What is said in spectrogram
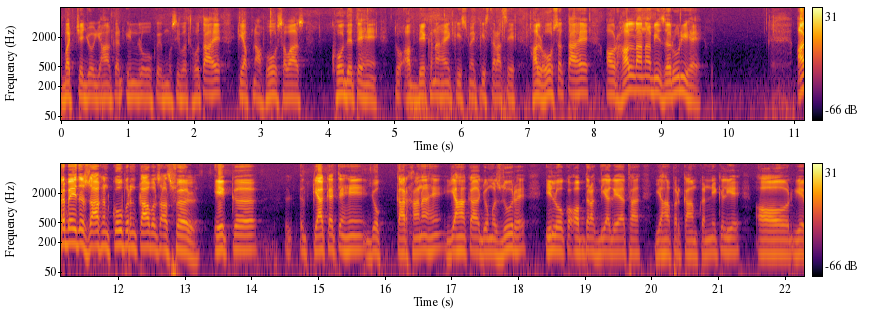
बच्चे जो यहाँ कर इन लोगों को मुसीबत होता है कि अपना होश आवाज़ खो देते हैं तो अब देखना है कि इसमें किस तरह से हल हो सकता है, और हल लाना भी ज़रूरी है। अरबेद जाखन कोपरन काबल्स आज एक, क्या कहते हैं, जो कारखाना है यहाँ का जो मज़दूर है इन लोगों को ऑबदरक दिया गया था यहाँ पर काम करने के लिए और ये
